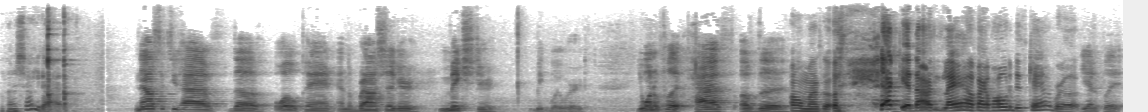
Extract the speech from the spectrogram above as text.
I'm going to show you guys. Now since you have the oil pan and the brown sugar mixture, big boy word, you want to put half of the, Oh my God. I cannot laugh. I'm holding this camera. you got to put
